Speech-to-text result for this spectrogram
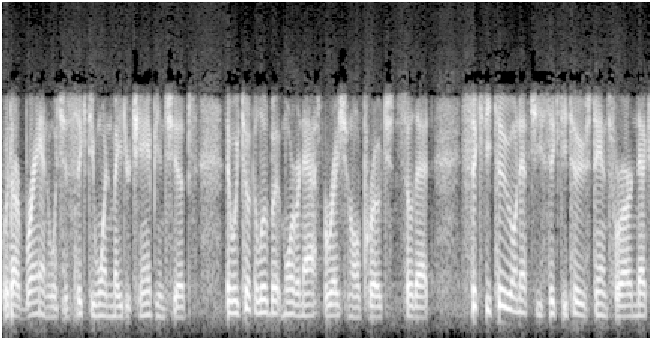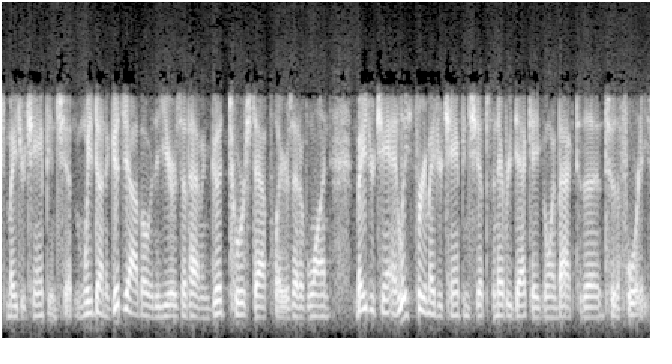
with our brand, which is 61 major championships. That we took a little bit more of an aspirational approach, so that 62 on FG62 stands for our next major championship. And we've done a good job over the years of having good tour staff players that have won major cha- at least three major championships in every decade going back to the to the 40s.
